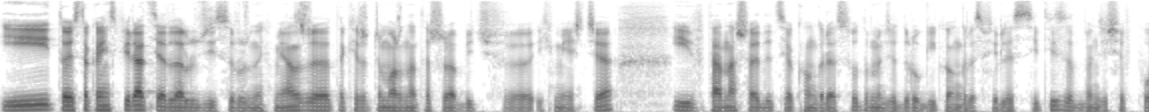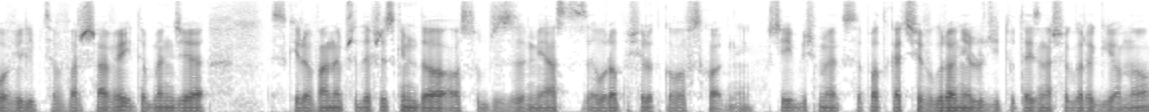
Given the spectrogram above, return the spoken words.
I to jest taka inspiracja dla ludzi z różnych miast, że takie rzeczy można też robić w ich mieście. I ta nasza edycja kongresu, to będzie drugi kongres Fearless Cities, odbędzie się w połowie lipca w Warszawie i to będzie skierowane przede wszystkim do osób z miast z Europy Środkowo-Wschodniej. Chcielibyśmy spotkać się w gronie ludzi tutaj z naszego regionu,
